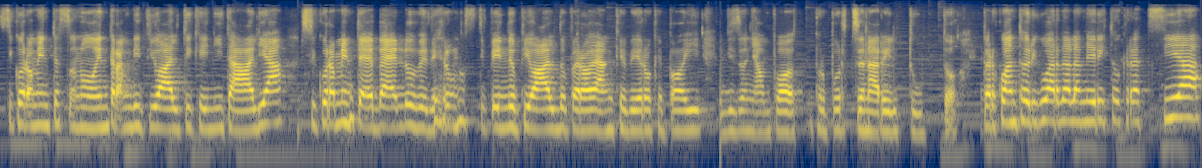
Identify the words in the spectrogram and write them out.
sicuramente sono entrambi più alti che in Italia. Sicuramente è bello vedere uno stipendio più alto, però è anche vero vero che poi bisogna un po' proporzionare il tutto. Per quanto riguarda la meritocrazia,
